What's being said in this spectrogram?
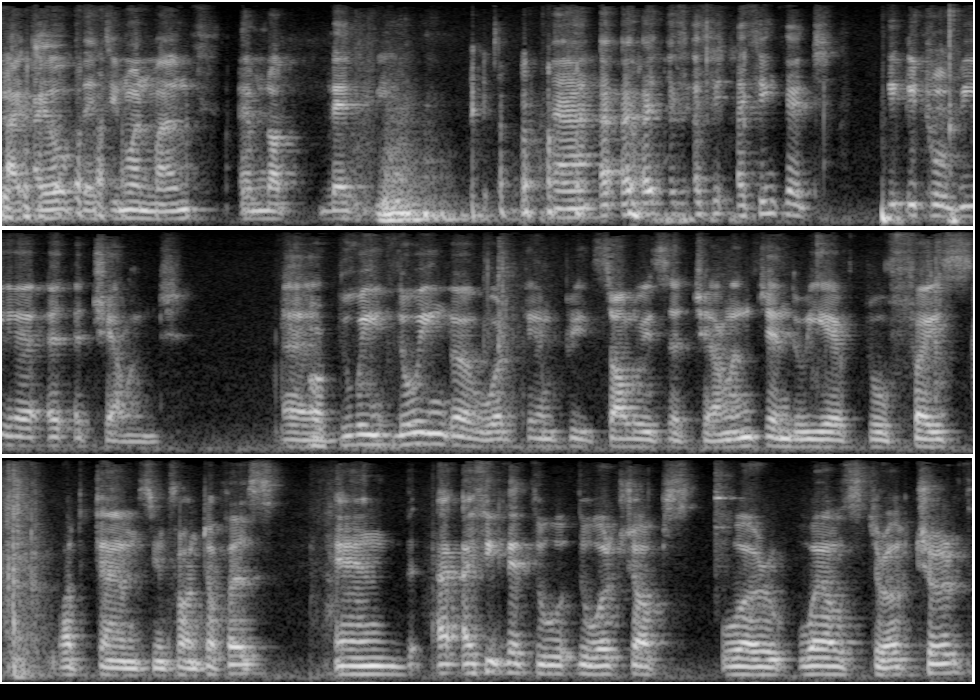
I, I hope that in one month I'm not that big. Uh, I, I, I, I, I think that it, it will be a, a, a challenge. Uh, doing doing a WordCamp is always a challenge, and we have to face what comes in front of us. And I, I think that the, the workshops were well structured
